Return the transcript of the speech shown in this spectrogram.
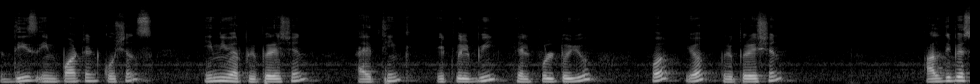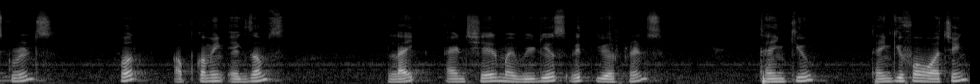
these important questions in your preparation. I think it will be helpful to you for your preparation. All the best students for upcoming exams. Like and share my videos with your friends. Thank you. Thank you for watching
